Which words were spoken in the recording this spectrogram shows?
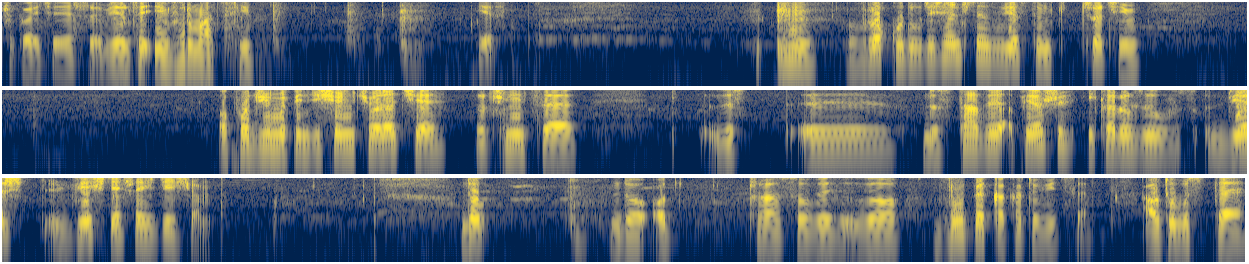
Czekajcie jeszcze więcej informacji. Jest. W roku 2023 obchodzimy 50-lecie rocznicę yy, dostawy pierwszych Ikarusów z dwież- 260 do, do od czasowego WPK Katowice. Autobus T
